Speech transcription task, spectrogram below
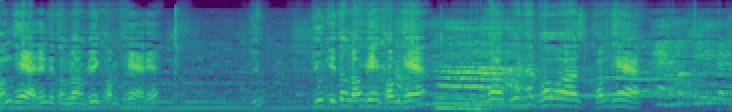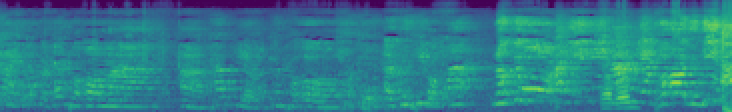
ของแท้เนี่ยต้องร้องเพลงของแท้เนี่ยยุยุกิต้องร้องเพลงของแท้ขอบคุณท่านผอของแท้แต่เมื่อกี้ไปถ่ายรูปกับท่านผอมาอ่าภาพเดียวกับท่านผอเออคุณพี่บอกว่าน้องยูอันนี้นี่นะเนี่ยผออยู่นี่นะ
